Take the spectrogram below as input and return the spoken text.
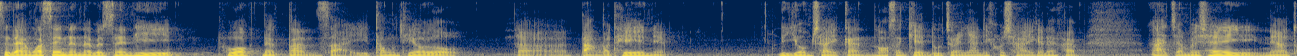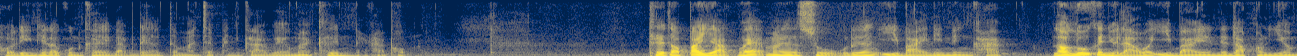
แสดงว่าเส้นนั้นเป็นเส้นที่พวกนักปั่นสายท่องเที่ยวต่างประเทศเนี่ยนิยมใช้กันลองสังเกตดูจักรยานที่เขาใช้ก็ได้ครับ อาจจะไม่ใช่แนวทัวริงที่เราคุ้นเคยแบบเดิม แต่มันจะเป็นกราเวลมากขึ้นนะครับผมเทต่อไปอยากแวะมาสู่เรื่อง e-bike นิดนึงครับ เรารู้กันอยู่แล้วว่า e-bike ได้รับความนิยม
